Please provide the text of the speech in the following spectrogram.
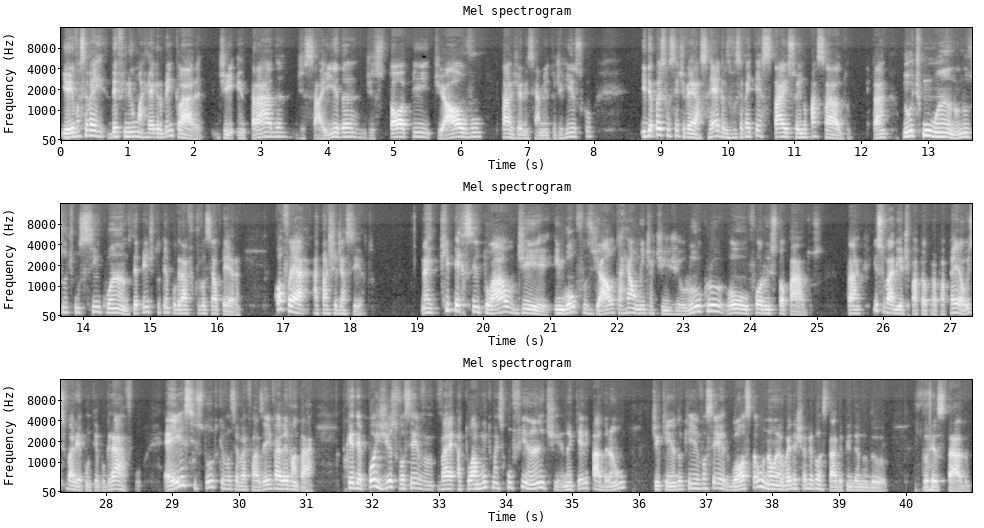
E aí você vai definir uma regra bem clara de entrada, de saída, de stop, de alvo, tá? gerenciamento de risco. E depois que você tiver as regras, você vai testar isso aí no passado, tá? No último ano, nos últimos cinco anos, depende do tempo gráfico que você opera. Qual foi a, a taxa de acerto? Né, que percentual de engolfos de alta realmente atingiu o lucro ou foram estopados? Tá? Isso varia de papel para papel? Isso varia com o tempo gráfico? É esse estudo que você vai fazer e vai levantar. Porque depois disso você vai atuar muito mais confiante naquele padrão de Kendo que você gosta ou não, né? Vai deixar de gostar, dependendo do, do resultado.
